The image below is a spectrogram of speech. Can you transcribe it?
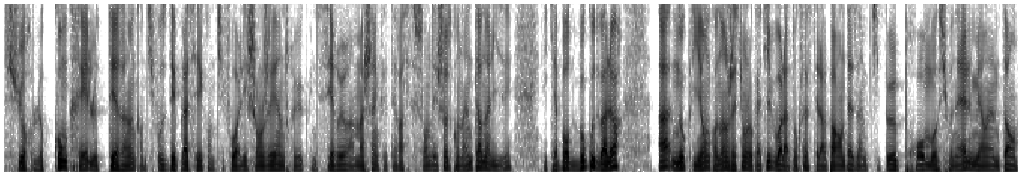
sur le concret, le terrain, quand il faut se déplacer, quand il faut aller changer un truc, une serrure, un machin, etc. Ce sont des choses qu'on a internalisées et qui apportent beaucoup de valeur à nos clients qu'on a en gestion locative. Voilà, donc ça c'était la parenthèse un petit peu promotionnelle, mais en même temps,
